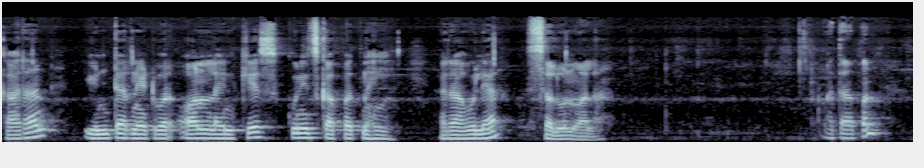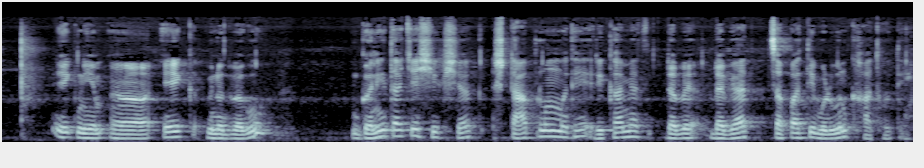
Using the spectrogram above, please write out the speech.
कारण इंटरनेटवर ऑनलाईन केस कुणीच कापत नाही. राहुल्या सलूनवाला. आता आपण एक नियम एक विनोद बघू. गणिताचे शिक्षक स्टाफ रूममध्ये रिकाम्या डब्या डब्यात चपाती बुडवून खात होते.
